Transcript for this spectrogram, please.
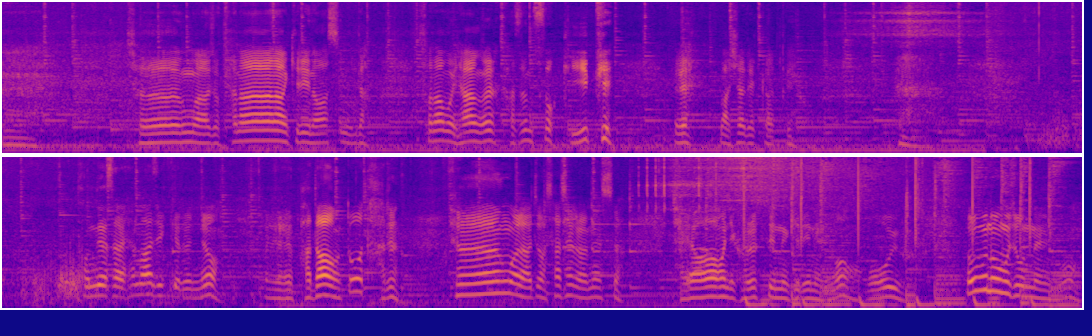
음, 정말 아주 편안한 길이 나왔습니다. 소나무 향을 가슴 속 깊이 예, 마셔야 될 것 같아요. 본대사 해맞이길은요 예, 바다와는 또 다른 정말 아주 사색을 하면서 자연히 걸을 수 있는 길이네요. 오유 너무너무 좋네요.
